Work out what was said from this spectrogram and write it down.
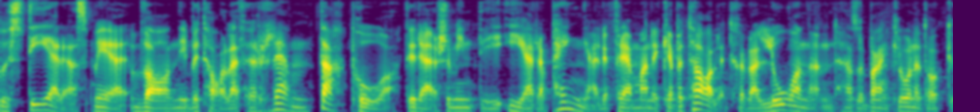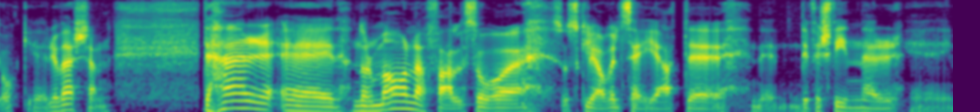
justeras med vad ni betalar för ränta på det där som inte är era pengar, det främmande kapitalet, själva lånen, alltså banklånet och, och reversen. Det här eh, normala fall så, så skulle jag väl säga att eh, det försvinner, eh, Eh,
